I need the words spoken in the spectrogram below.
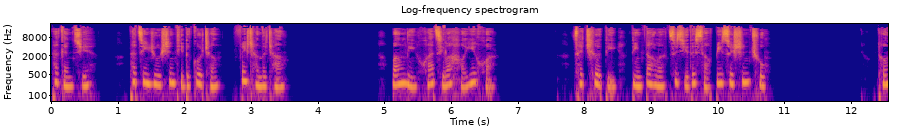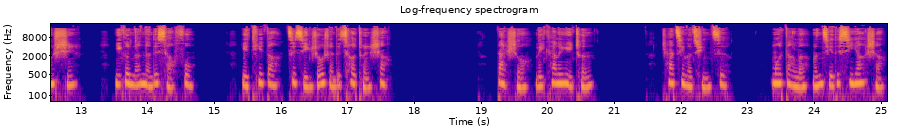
他感觉他进入身体的过程非常的长，往里滑起了好一会儿。才彻底顶到了自己的小臂最深处，同时，一个暖暖的小腹也贴到自己柔软的翘臀上。大手离开了玉臀，插进了裙子，摸到了文杰的细腰上，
